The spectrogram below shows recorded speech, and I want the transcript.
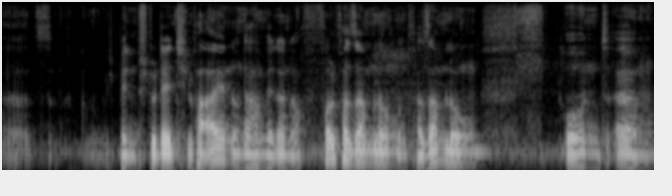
äh, ich bin im studentischen Verein und da haben wir dann auch Vollversammlungen und Versammlungen. Und ähm,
